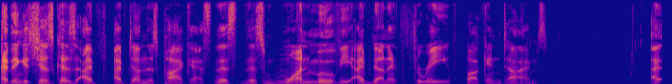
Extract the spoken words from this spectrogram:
I think it's just because I've I've done this podcast. This this one movie I've done it three fucking times. I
